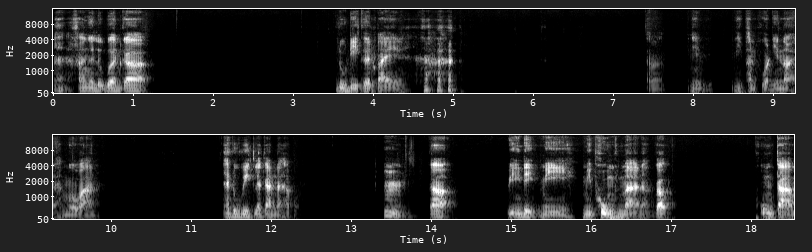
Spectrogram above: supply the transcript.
อ่า ค่าเงินรูเบิลก็ ดูดีเกินไปแต่นี่มีพันผวนนิดหน่อยนะครับเมื่อวานดูวิกแล้วกันนะครับ อืม ก็วิกดิกมีมีพุ่งขึ้นมานะครับ ก็พุ่งตาม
